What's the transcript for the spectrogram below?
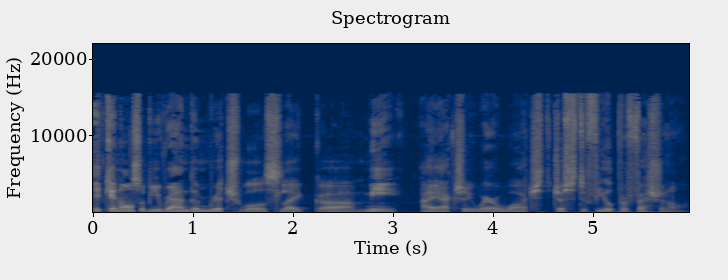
It can also be random rituals like uh, me. I actually wear a watch just to feel professional.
